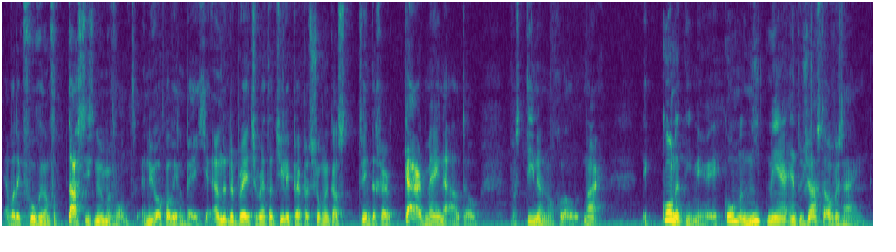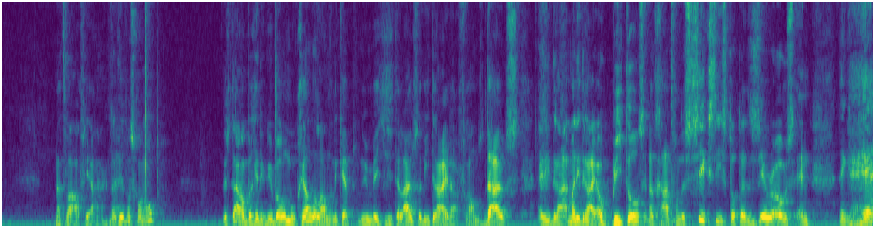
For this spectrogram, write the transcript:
En wat ik vroeger een fantastisch nummer vond. En nu ook wel weer een beetje. Under the Bridge, Red Hot Chili Peppers, zong ik als twintiger kaart mee in de auto. Of was tiener nog, geloof ik. Maar ik kon het niet meer. Ik kon er niet meer enthousiast over zijn. Na twaalf jaar. Dat Nee. was gewoon op. Dus daarom begin ik nu bij Omroep Gelderland. En ik heb nu een beetje zitten luisteren. Die draaien daar Frans, Duits. En die draaien, maar die draaien ook Beatles. En dat gaat van de 60s tot de zeros. En ik denk, hè.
